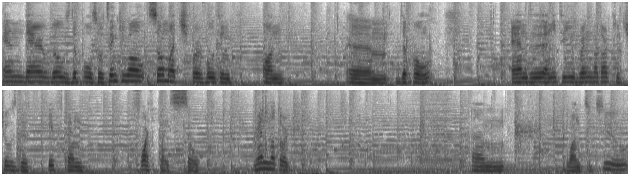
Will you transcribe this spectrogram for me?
And there goes the poll. So thank you all so much for voting on um, the poll. And uh, I need to use random.org to choose the fifth and fourth place. So random.org. Um, one to two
